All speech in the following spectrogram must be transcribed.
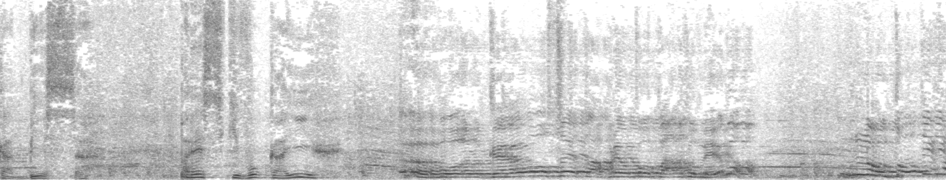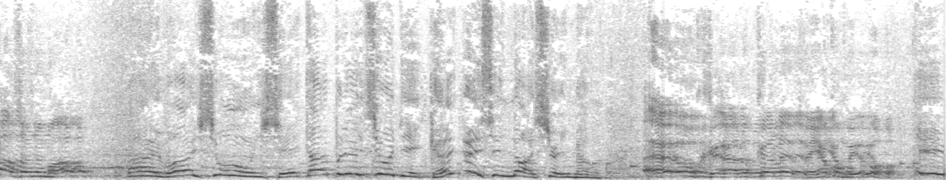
cabeça. Parece que vou cair. Por que você está preocupado comigo? Não estou te fazendo mal! Ai, você está prejudicando esse nosso irmão. Eu quero que ele venha comigo! E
